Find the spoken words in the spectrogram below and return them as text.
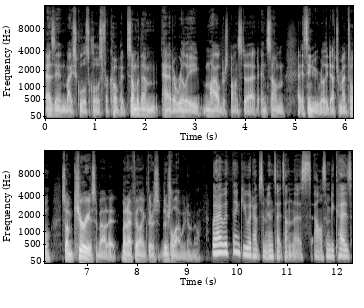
as in, my school's closed for COVID. Some of them had a really mild response to that, and some it seemed to be really detrimental. So I'm curious about it, but I feel like there's there's a lot we don't know. But I would think you would have some insights on this, Alison, because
